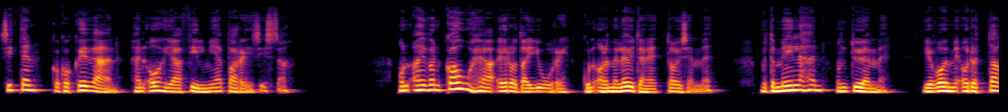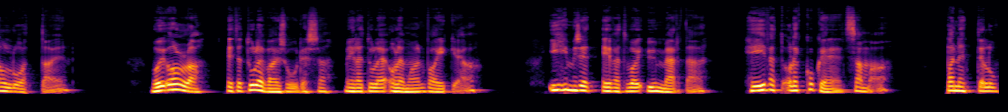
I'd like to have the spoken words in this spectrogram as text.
Sitten koko kevään hän ohjaa filmiä Pariisissa. On aivan kauhea erota juuri, kun olemme löytäneet toisemme, mutta meillähän on työmme ja voimme odottaa luottaen. Voi olla, että tulevaisuudessa meillä tulee olemaan vaikeaa. Ihmiset eivät voi ymmärtää, he eivät ole kokeneet samaa. Panettelu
